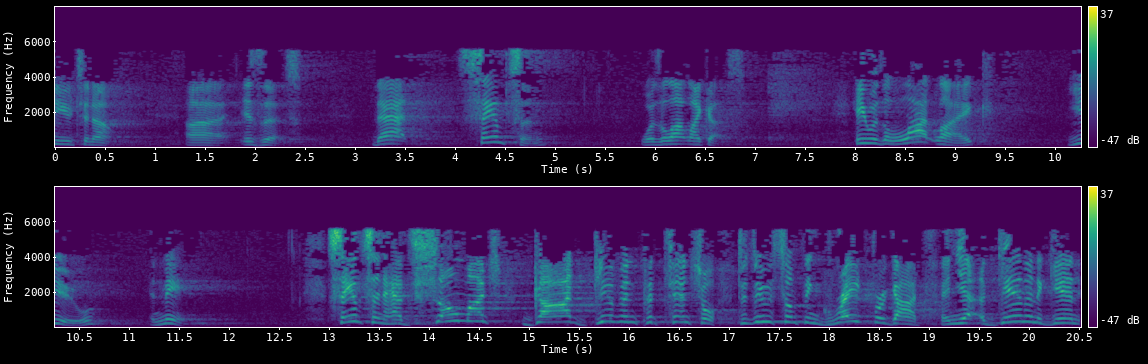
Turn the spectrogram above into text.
you to know uh, is this that Samson was a lot like us. He was a lot like you and me. Samson had so much God given potential to do something great for God. And yet again and again,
